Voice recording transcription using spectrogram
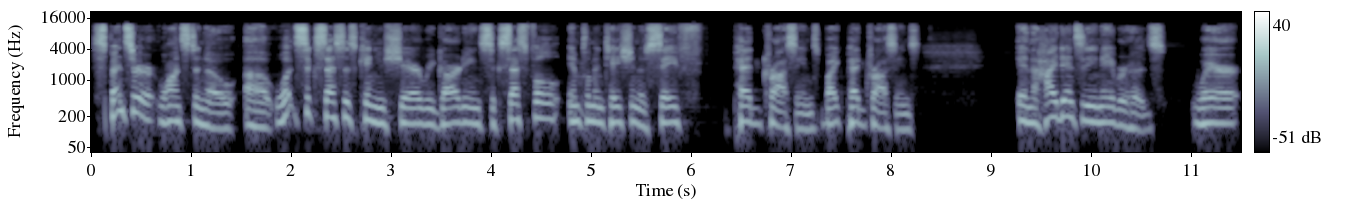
Spencer wants to know uh, what successes can you share regarding successful implementation of safe ped crossings, bike ped crossings in the high density neighborhoods where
